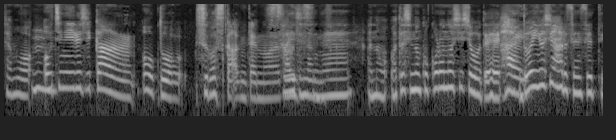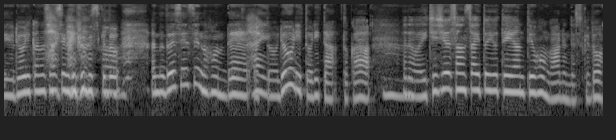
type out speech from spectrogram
じゃあもう、うん。お家にいる時間をどう過ごすかみたいなのは大事なんですね。あの私の心の師匠で、はい。土井善晴先生っていう料理家の先生がい。るんですけど、はい。あの土井先生の本で、はい。えっと料理と利他とか、うん。あとは一汁三菜という提案っていう本があるんですけど、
